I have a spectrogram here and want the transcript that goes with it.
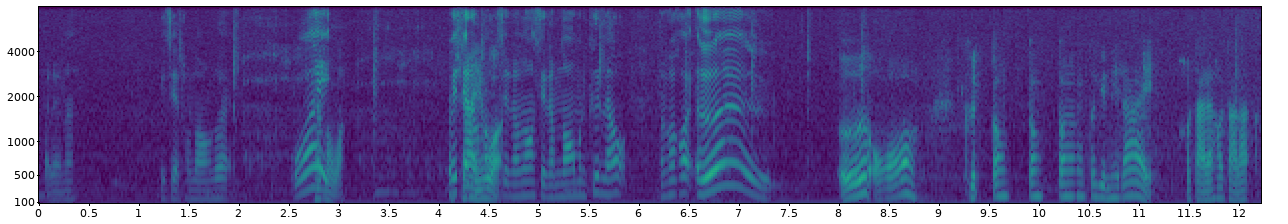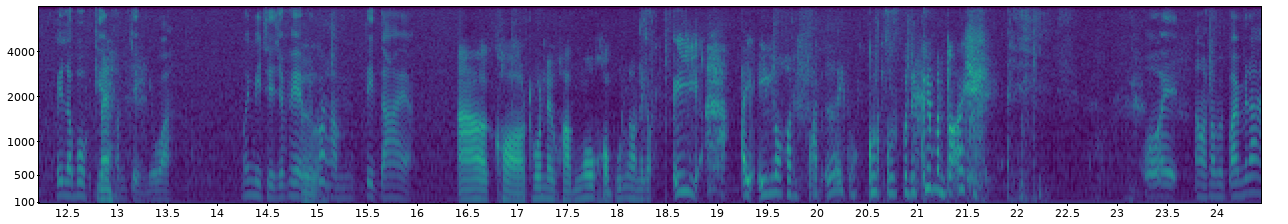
ไปเลยนะ มีเสียงทำนองด้วย โอ้ยใช่ป่าวะเฮ้ยใช่เสียงทำนองว่ะเสียงทำนองเสียงทำนองมันขึ้นแล้ว มันค่อยๆ เออ เออ อ๋อ คือต้องต้องต้องต้องยืนให้ได้ เข้าใจแล้วเข้าใจแล้วเฮ้ยระบบเกแม่มทำเจ๋งดีว่ะ ไม่มีเทชเพจเออมันก็ทำติดได้อะอ่าขอโทษในความโง่ของพวกเรานะครับไอ้ยไอ้ไอ้รอดฟัดเอ้ยกูกูกูกูจะขึ้นมันได้โอ้ยเอาทำไมไปไม่ได้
